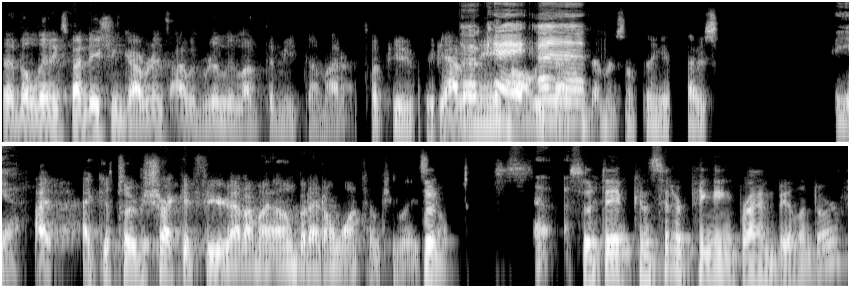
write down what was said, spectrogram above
uh, the Linux Foundation governance, I would really love to meet them. I don't, know if you, if you have a name, I'll reach out uh, to them or something. If there's, yeah I, I could, so I'm sure I could figure it out on my own, but I don't want them too late. So, so Dave, consider pinging Brian Behlendorf,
